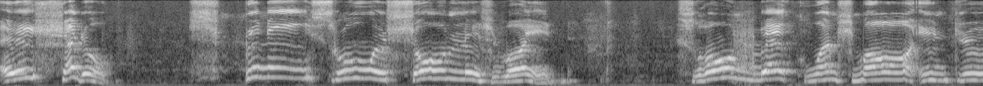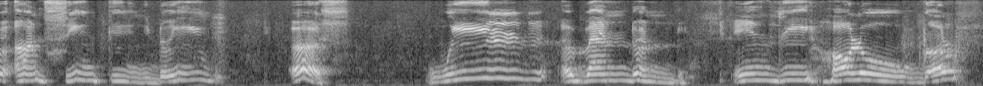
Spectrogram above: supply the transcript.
a shadow spinning through a soulless void, thrown back once more into unthinking dream, earth, wheeled, abandoned in the hollow gulf,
